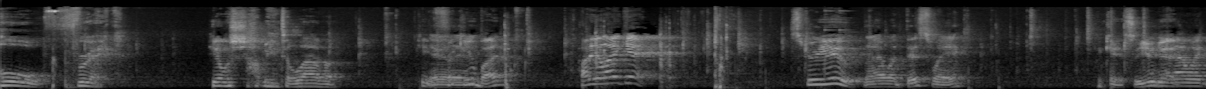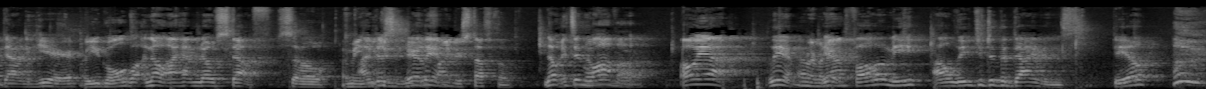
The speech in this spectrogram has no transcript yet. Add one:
Oh frick! He almost shot me into lava. Okay, Yeah, frick yeah. you, bud. How do you like it? Screw you. then I went this way. Okay, so you're And then. I went down here. Are you gold? Well, no, I have no stuff. So I mean, I'm you just can, you here, Liam. find your stuff though. no, it's in lava. Oh yeah. Liam, I remember here, now. follow me. I'll lead you to the diamonds. Deal? do,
